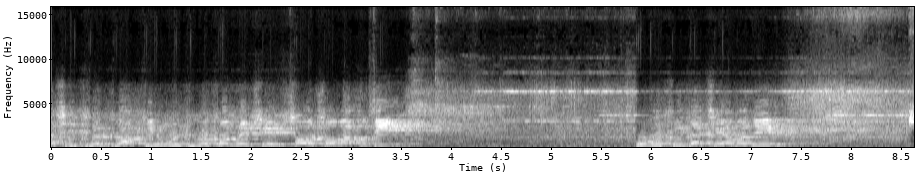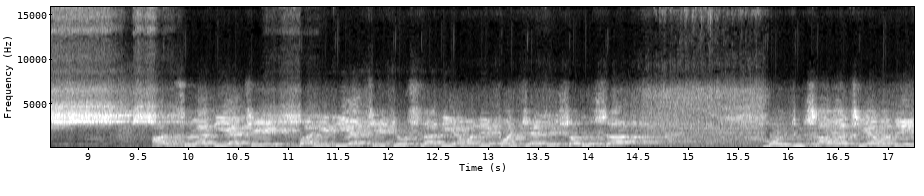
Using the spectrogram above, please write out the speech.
আশিসগড় ব্লক তৃণমূল যুব কংগ্রেসের সহসভাপতি। উপস্থিত আছে আমাদের আনসুরাদি আছে বাণীদি আছে জ্যোৎস্নাদি আমাদের পঞ্চায়েতের সদস্যা। মঞ্জু সাউ আছে আমাদের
